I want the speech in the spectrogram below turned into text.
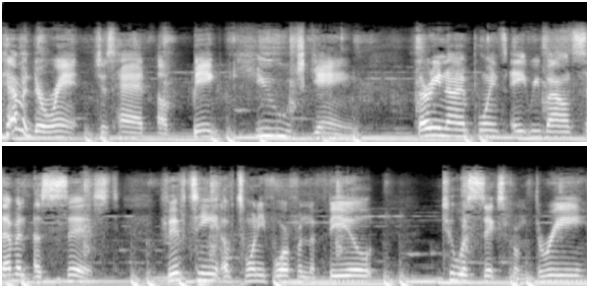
Kevin Durant just had a big, huge game 39 points, 8 rebounds, 7 assists, 15 of 24 from the field, 2 of 6 from 3.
